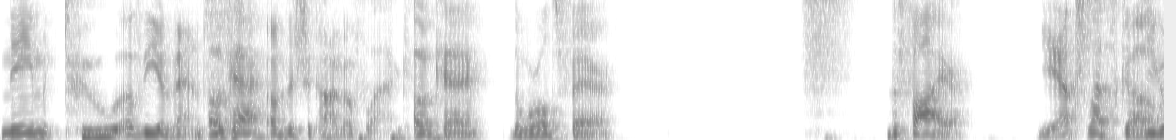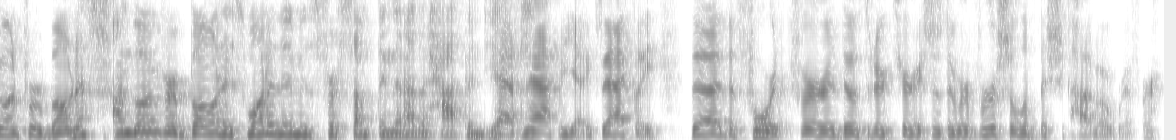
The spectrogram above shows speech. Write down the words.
Name two of the events. Okay. Of the Chicago flag. Okay. The World's Fair. The fire. Yep. Let's go. You going for a bonus? I'm going for a bonus. One of them is for something that hasn't happened It yet. hasn't happened yet, exactly. The the fourth, for those that are curious, is the reversal of the Chicago River.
